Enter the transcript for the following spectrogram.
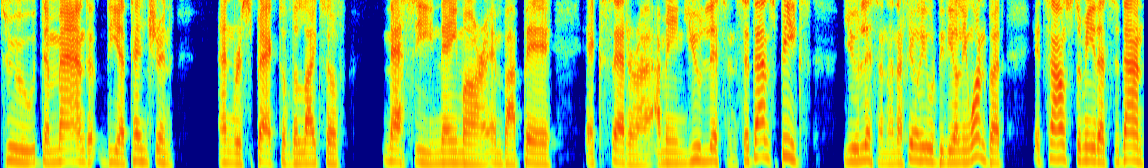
to demand the attention and respect of the likes of Messi, Neymar, Mbappe, etc. I mean, you listen. Zidane speaks you listen. And I feel he would be the only one. But it sounds to me that Zidane,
